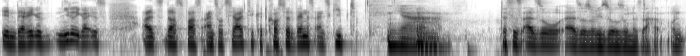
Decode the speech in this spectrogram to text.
in der Regel niedriger ist als das, was ein Sozialticket kostet, wenn es eins gibt. Ja. Ähm, das ist also, also sowieso so eine Sache. Und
